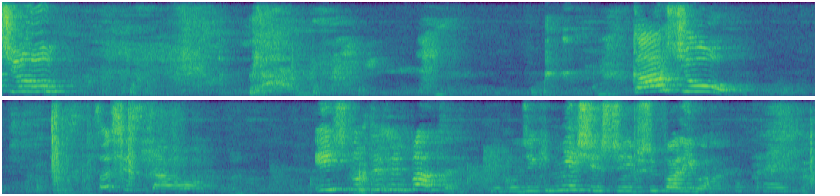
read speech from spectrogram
Kasiu! Kasiu! Co się stało? Idź po tę herbatę, tylko dzięki mnie się jeszcze nie przypaliła. Tato,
